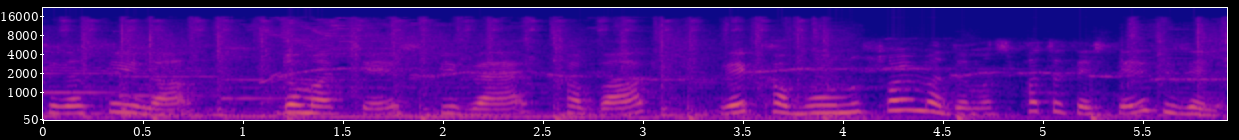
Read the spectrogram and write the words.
sırasıyla domates, biber, kabak ve kabuğunu soymadığımız patatesleri dizelim.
